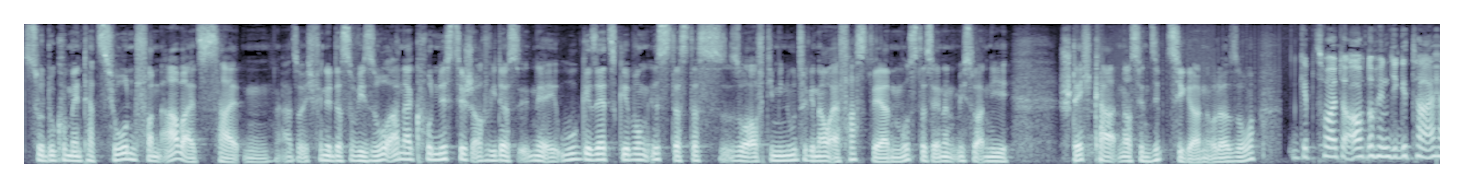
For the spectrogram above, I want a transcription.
zur Dokumentation von Arbeitszeiten. Also ich finde das sowieso anachronistisch, auch wie das in der EU-Gesetzgebung ist, dass das so auf die Minute genau erfasst werden muss. Das erinnert mich so an die Stechkarten aus den 70ern oder so. Gibt's heute auch noch in digital.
